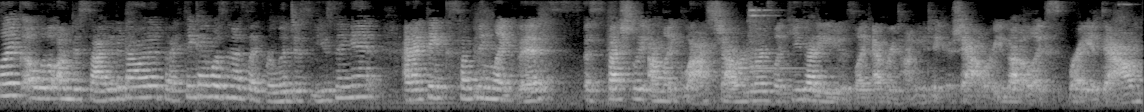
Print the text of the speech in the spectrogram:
like a little undecided about it, but I think I wasn't as like religious using it. And I think something like this especially on like glass shower doors. Like you gotta use like every time you take a shower, you gotta like spray it down.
